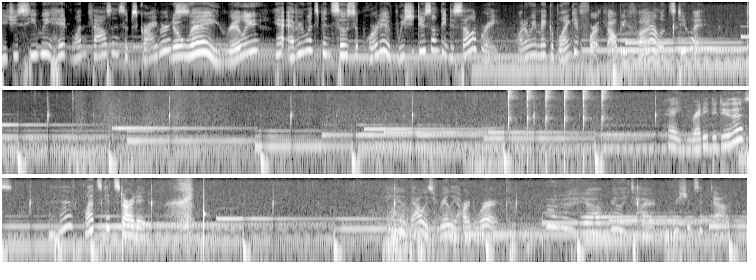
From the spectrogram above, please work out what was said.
did you see we hit 1,000 subscribers? No way, really? Yeah, everyone's been so supportive. We should do something to celebrate. Why don't we make a blanket for it? That'll be fun. Yeah, let's do it. Hey, you ready to do this? Mm-hmm. Let's get started. Phew, that was really hard work. yeah, I'm really tired. We should sit down.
